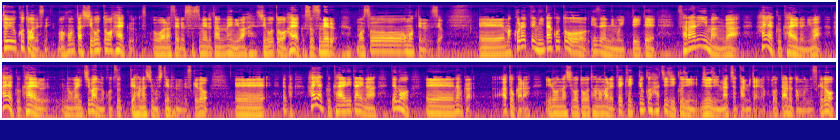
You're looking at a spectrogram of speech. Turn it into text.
ということはですね、もう本当は仕事を早く終わらせる、進めるためには仕事を早く進める。もうそう思ってるんですよ。えー、まあ、これって似たことを以前にも言っていて、サラリーマンが早く帰るには、早く帰るのが一番のコツって話もしてるんですけど、えー、なんか、早く帰りたいな、でも、えー、なんか、後からいろんな仕事を頼まれて、結局8時、9時、10時になっちゃったみたいなことってあると思うんですけど、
